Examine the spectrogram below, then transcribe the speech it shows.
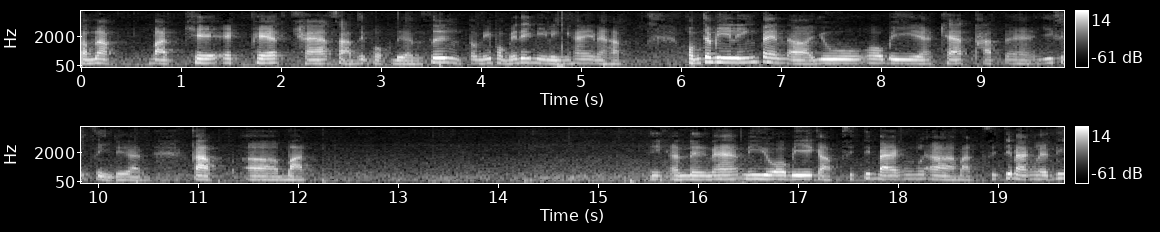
สำหรับบัตร KXPass Cash 36 เดือน ซึ่งตรงนี้ผมไม่ได้มีลิงก์ให้นะครับ ผมจะมีลิงก์เป็นเอ่อ UOB Cash Pass นะฮะ24 เดือน กับเอ่อบัตร อีกอันหนึงนะฮะ มี UOB กับ Citibank อ่าบัตร Citibank Ready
